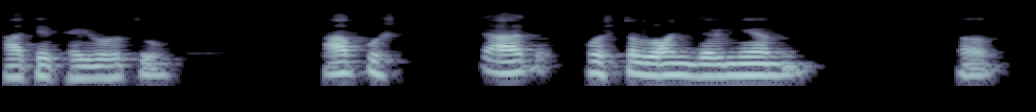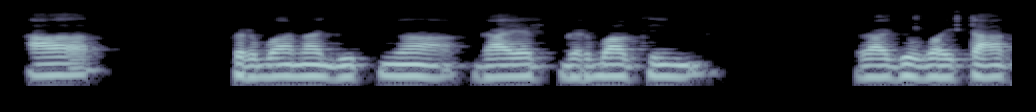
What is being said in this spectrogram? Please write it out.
હાથે થયું હતું. આ આ પોસ્ટર લોન્ચ દરમિયાન આ ગરબાના ગીતના ગાયક ગરબા કિંગ રાજુભાઈ ટાંક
